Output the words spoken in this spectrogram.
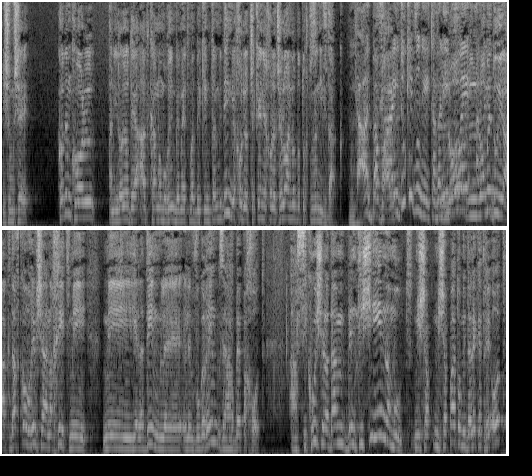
משום שקודם כל, אני לא יודע עד כמה מורים באמת מדביקים תלמידים, יכול להיות שכן, יכול להיות שלא, אני לא בטוח שזה נבדק. ההדבקה היא דו-כיוונית, אבל אם לא. לא אבל- מדויק, דווקא אומרים שהאנכית מ- מילדים למבוגרים זה הרבה פחות. הסיכוי של אדם בן 90 למות מש, משפעת או מדלקת ריאות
